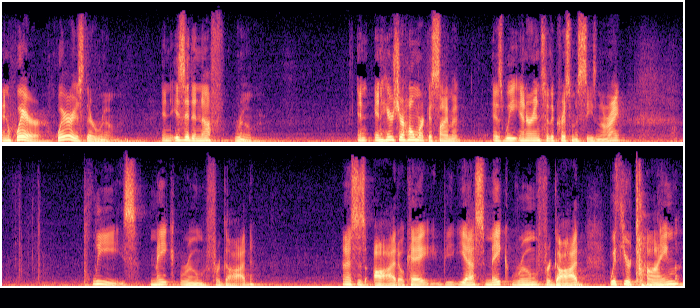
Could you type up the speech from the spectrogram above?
And where? Where is there room? And is it enough room? And, and here's your homework assignment as we enter into the Christmas season, all right? Please make room for God. And this is odd, okay? Yes, make room for God with your time.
